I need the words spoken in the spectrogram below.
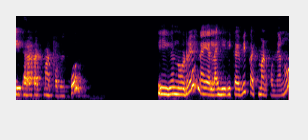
ಈ ತರ ಕಟ್ ಮಾಡ್ಕೋಬೇಕು. ಈಗ ನೋಡ್ರಿ ನಾ ಎಲ್ಲಾ ಹೀರಿಕಾಯಿ ಬಿ ಕಟ್ ಮಾಡ್ಕೊಂಡೆನು.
